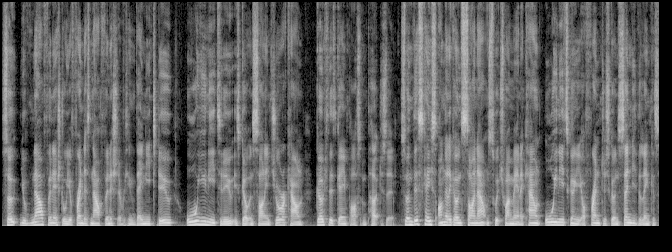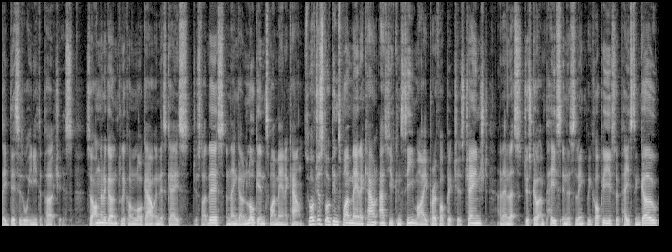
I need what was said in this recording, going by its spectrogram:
So you've now finished, or your friend has now finished everything they need to do. All you need to do is go and sign into your account, go to this Game Pass and purchase it. So in this case, I'm gonna go and sign out and switch my main account. All you need to go and get your friend to just go and send you the link and say, this is what you need to purchase. So I'm gonna go and click on log out in this case, just like this, and then go and log into my main account. So I've just logged into my main account. As you can see, my profile picture has changed. And then let's just go and paste in this link we copied. So paste and go,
